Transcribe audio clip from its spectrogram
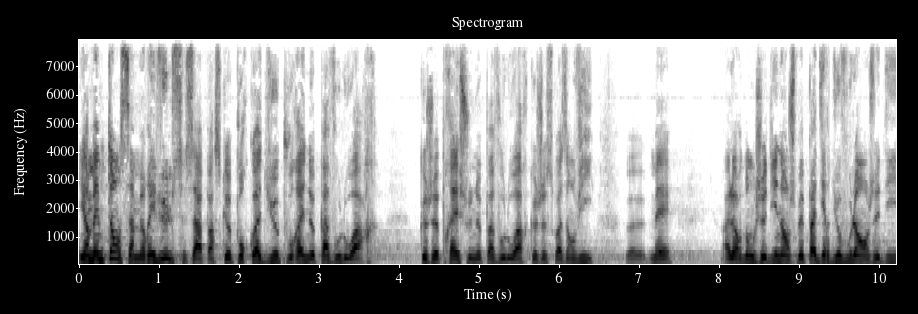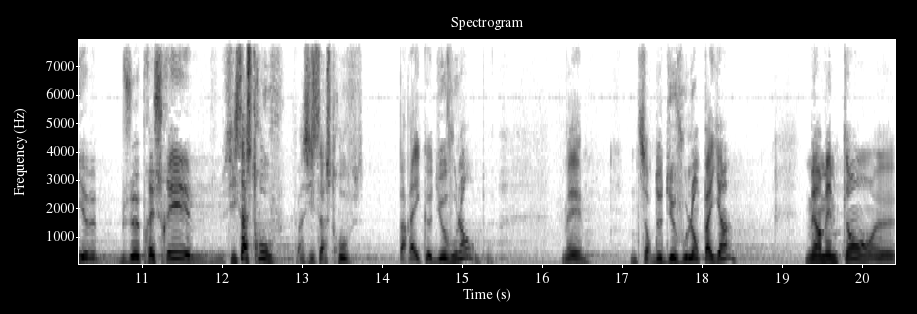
Et en même temps, ça me révulse ça, parce que pourquoi Dieu pourrait ne pas vouloir que je prêche ou ne pas vouloir que je sois en vie? Euh, mais alors donc je dis non, je ne vais pas dire Dieu voulant, je dis euh, je prêcherai si ça se trouve. Enfin, si ça se trouve, pareil que Dieu voulant, mais une sorte de Dieu voulant païen. Mais en même temps, euh,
